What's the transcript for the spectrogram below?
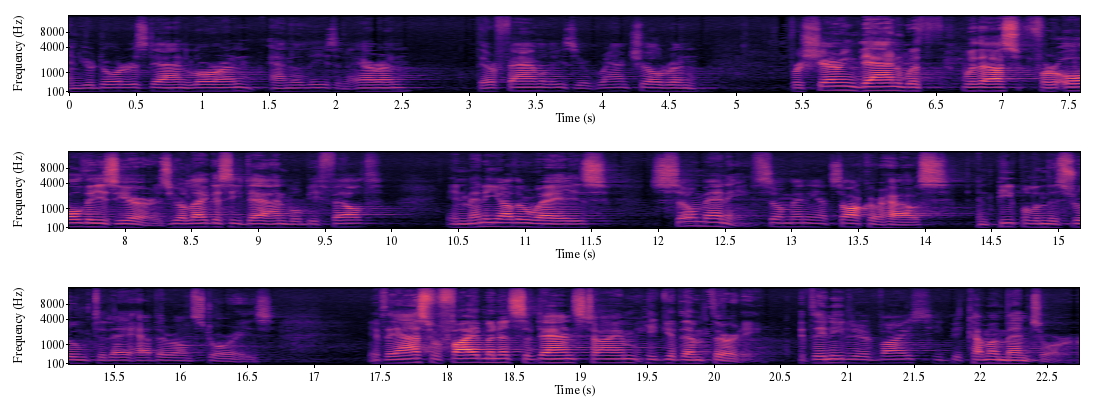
and your daughters, Dan, Lauren, Annalise, and Aaron, their families, your grandchildren, for sharing Dan with, with us for all these years. Your legacy, Dan, will be felt in many other ways. So many, so many at Soccer House, and people in this room today have their own stories. If they asked for five minutes of Dan's time, he'd give them 30. If they needed advice, he'd become a mentor.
